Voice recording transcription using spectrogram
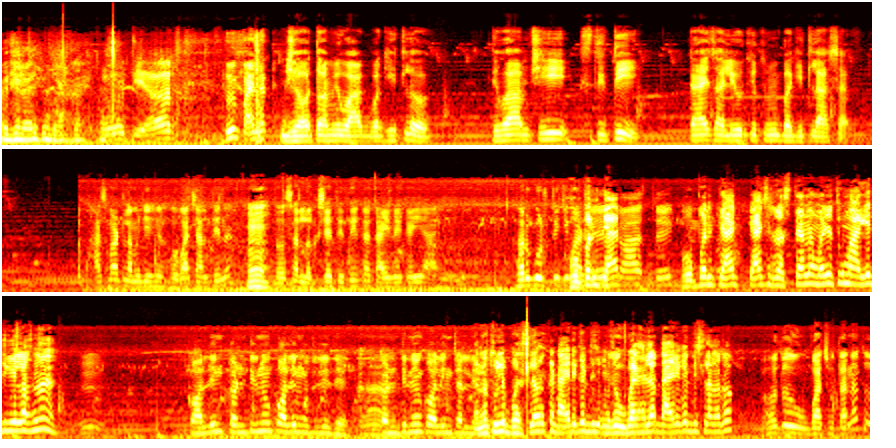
अजी नाही चला. हो यार। तुम्ही पाहिलं जेव्हा तो आम्ही वाघ बघितलं तेव्हा आमची स्थिती काय झाली होती तुम्ही बघितलं असाल? भास वाटला म्हणजे हे हवा चालते ना. तसं लक्षात येते का काही ना काही आहे. हर गोष्टीची हो पण त्यात हो पण त्या त्याच रस्त्यानं म्हणजे तू मागेच गेलास ना. कॉलिंग कंटिन्यू कॉलिंग होती तिथे. कंटिन्यू कॉलिंग चालली आणि तुला बसल्यावर का डायरेक्ट म्हणजे उभ्या झाल्यावर डायरेक्ट दिसला का तो? हो तो उभाच होता ना तो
